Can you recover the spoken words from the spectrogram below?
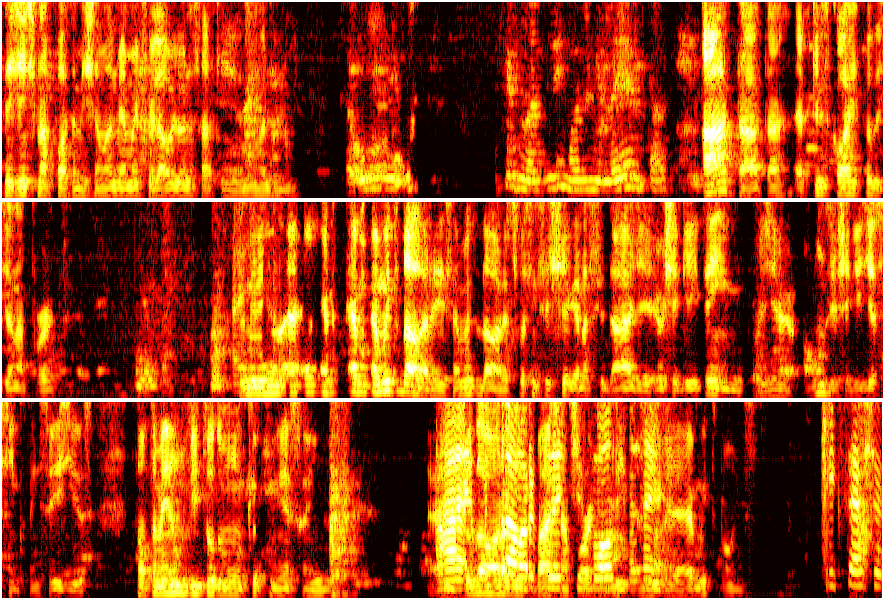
Tem gente na porta me chamando, minha mãe foi lá, olhou e não sabe quem é, não lembro o nome. É Fernandinho, irmão de Milene, tá? Ah, tá, tá. É porque eles correm todo dia na porta. Os meninos, é, é, é, é, muito da hora isso, é muito da hora. Tipo assim, você chega na cidade, eu cheguei tem, hoje é 11, eu cheguei dia 5, tem seis dias. Então também não vi todo mundo que eu conheço ainda. É, ah, é toda é hora, hora baixa na porta, volta, grita, né? é muito bom isso. O que, que, você achou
